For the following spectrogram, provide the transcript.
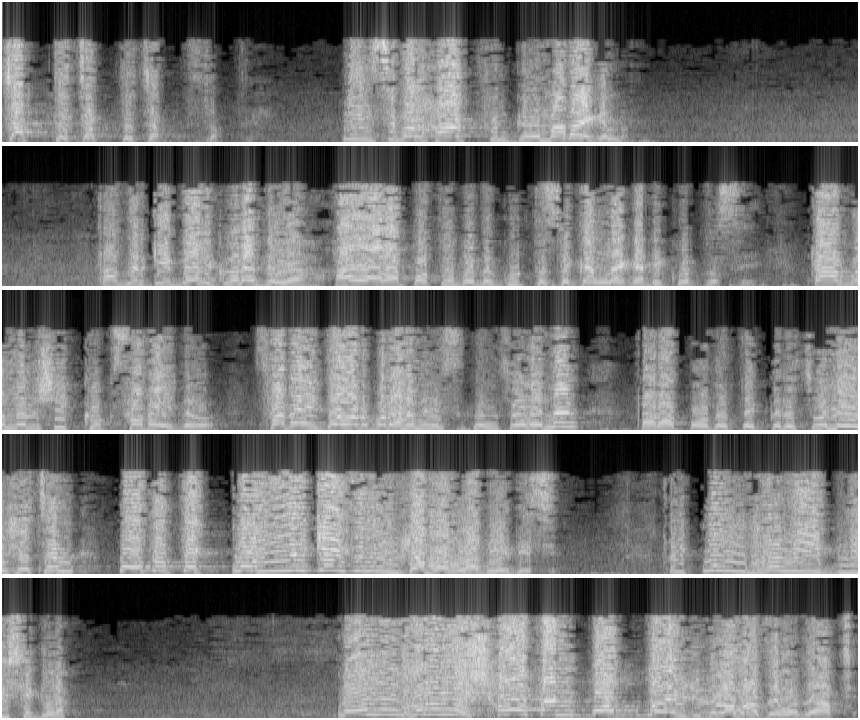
চাপতে চাপতে চাপতে চাপতে। প্রিন্সিপাল হার্ট ফুল করে মারা গেল। তাদেরকে বের করে দিল। আর এরা পথে পথে ঘুরতেছে, কান্নাকাটি করতেছে। তার বললাম শিক্ষক ছাড়াই দাও। ছাড়াই দেওয়ার পরে আমি স্কুল চলে না। তারা পদত্যাগ করে চলে এসেছেন। পদত্যাগ করলে করলেই উল্টা মামলা দিয়ে দিয়েছে। তাহলে কোন ধরনের ইবলিশ এগুলা? কোন ধরনের শয়তান বদমাইশগুলো মাঝে মাঝে আছে।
